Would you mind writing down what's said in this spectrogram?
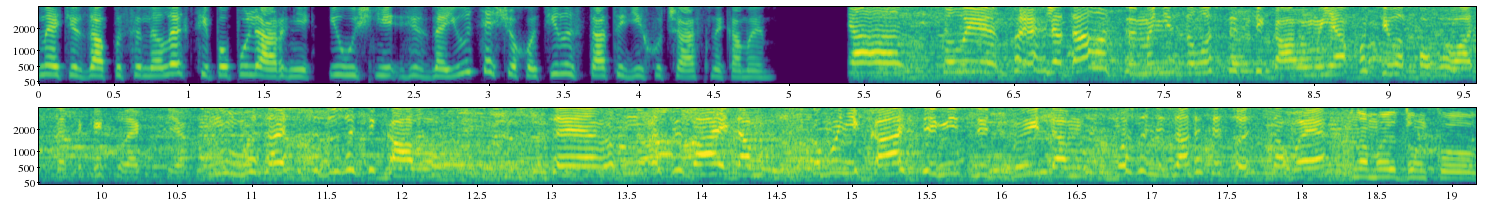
Інтернеті записи на лекції популярні, і учні зізнаються, що хотіли стати їх учасниками. Я коли переглядала це, мені здалося цікавим. Я хотіла побувати на таких лекціях. Ну, вважаю, що це дуже цікаво. Це ну, розвиває там комунікацію між людьми, там можна дізнатися щось нове. На мою думку,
